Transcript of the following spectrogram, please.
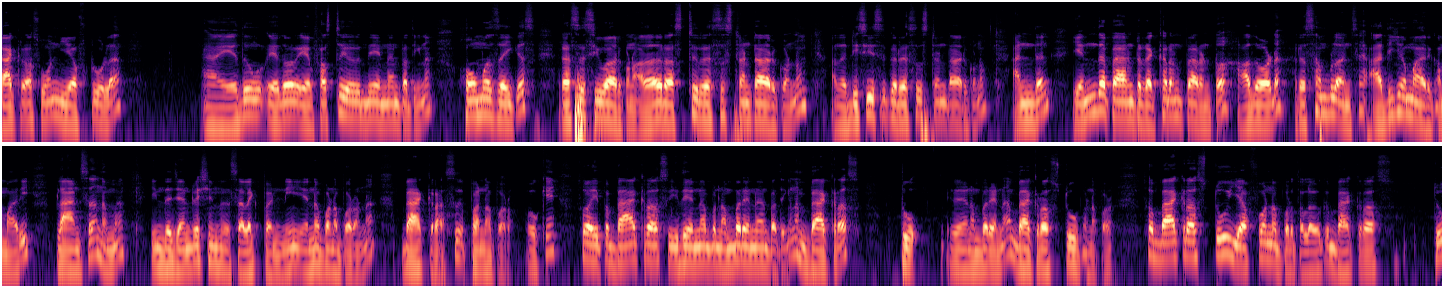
பேக்ராஸ் ஒன் எஃப் டூவில் எதுவும் ஏதோ ஃபஸ்ட்டு வந்து என்னென்னு பார்த்தீங்கன்னா ஹோமோசைகஸ் ரெசசிவாக இருக்கணும். அதாவது ரஸ்ட்டு ரெசிஸ்டண்ட்டாக இருக்கணும். அந்த டிசீஸுக்கு ரெசிஸ்டண்ட்டாக இருக்கணும். அண்ட் தென் எந்த பேரண்ட் ரெக்கரண்ட் பேரண்ட்டோ அதோட ரெசம்பிளன்ஸை அதிகமாக இருக்க மாதிரி பிளான்ஸை நம்ம இந்த ஜென்ரேஷன் செலக்ட் பண்ணி என்ன பண்ண போகிறோம்னா பேக் கிராஸ் பண்ண போகிறோம் ஓகே ஸோ இப்போ பேக் கிராஸ் இது என்ன நம்பர் என்னன்னு பார்த்தீங்கன்னா பேக் கிராஸ் டூ இது நம்பர் என்ன? பேக் கிராஸ் டூ பண்ண போகிறோம் so back cross two F ஒன்னை பொறுத்தளவுக்கு பேக் கிராஸ் டூ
